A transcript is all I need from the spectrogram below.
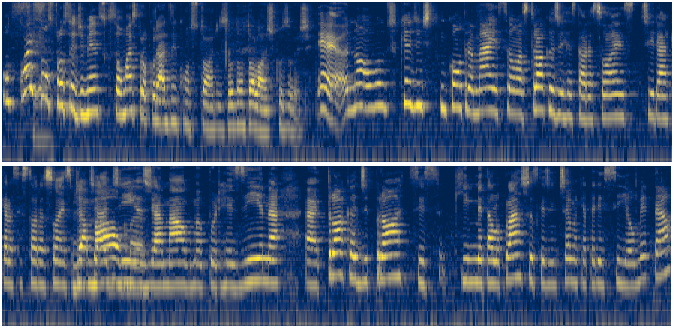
O- quais são os procedimentos que são mais procurados em consultórios odontológicos hoje? É, não, o que a gente encontra mais são as trocas de restaurações, tirar aquelas restaurações De amálgama. prateadinhas de amálgama por resina, a troca de próteses que metaloplásticas que a gente chama que aparecia o metal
